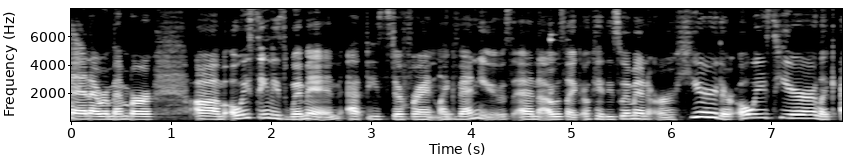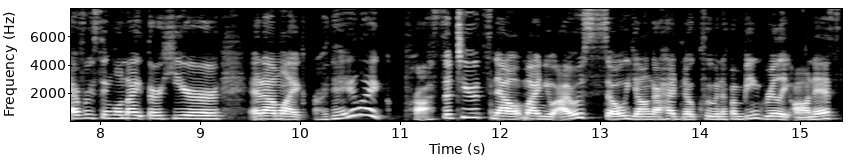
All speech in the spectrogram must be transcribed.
And I remember um, always seeing these women at these different like venues, and I was like, okay, these women are here. They're always here. Like every single night, they're here. And I'm like, are they like prostitutes? Now, mind you, I was so young, I had no clue. And if I'm being really honest,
